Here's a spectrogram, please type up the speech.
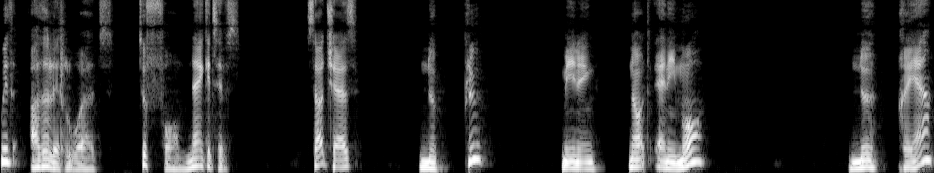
with other little words to form negatives, such as ne plus, meaning not anymore, ne rien,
